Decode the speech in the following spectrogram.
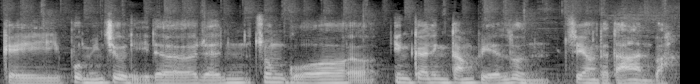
给不明就里的人“中国应该另当别论”这样的答案吧。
